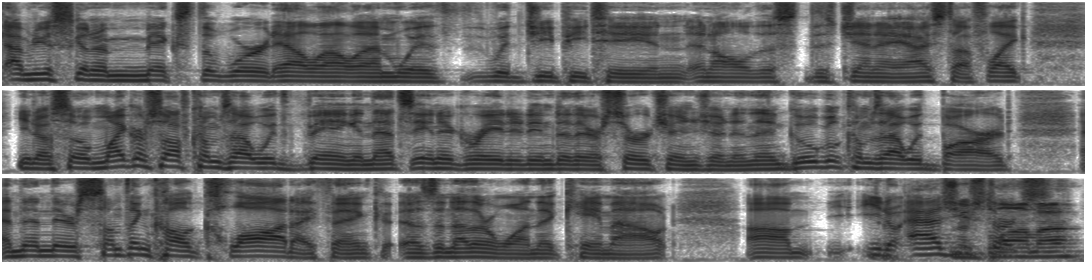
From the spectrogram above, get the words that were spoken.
I'm just going to mix the word LLM with with GPT and, and all of this this Gen AI stuff. Like you know, so Microsoft comes out with Bing, and that's integrated into their search engine, and then Google comes out with Bard, and then there's something called Claude, I think, as another one that came out. Um, you know, as you there's start, Llama.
